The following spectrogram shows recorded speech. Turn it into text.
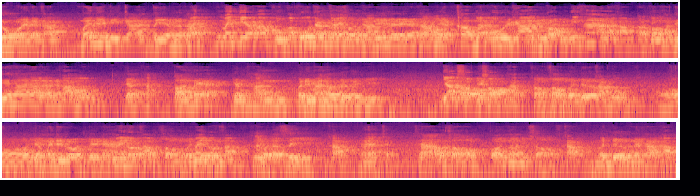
ดูไว้นะครับ ไม่ได้มีการเตรียมนะคไม่รับไม่เตรียมครับผมก็พูดจากใจสดๆอย่างนี้เลยนะครับเนี่ยเข้ามาแล้วผมคุยกันทานอย่างนี้กล่องที่ห้าแล้วครับตอนกล่นี้องครับที่ห้าแล้วนะครับครับผมยังทะตอนแรกยังทันปริมาณเท่าเดิมไหมพี่ยักษ์สองสองครับสองสองเหมือนเดิมครับผม อ๋อ ยังไม่ได้ลดเลยนะไม่ลดครับสองเหมือนไม่เดิลมดครับคือวันละสี่ครับนะเช้าสองก่อนนอนอีกสองครับ เหมือนเดิมนะครับครับ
